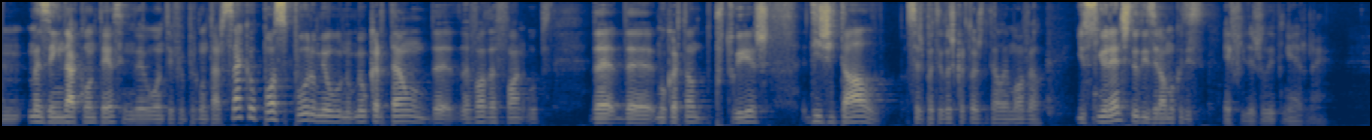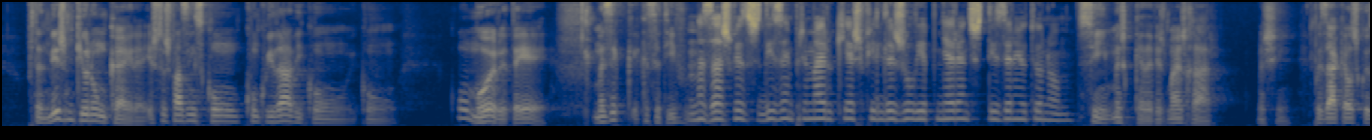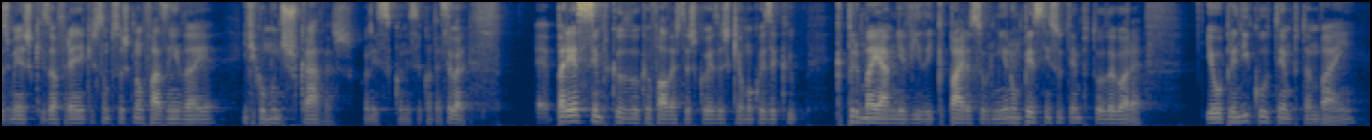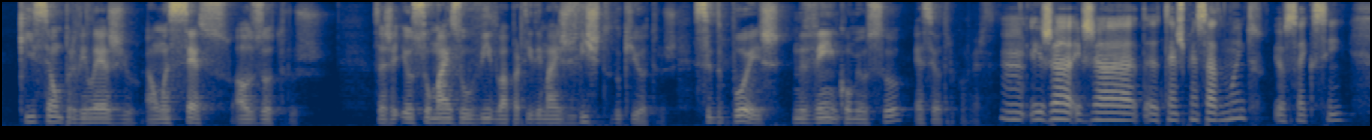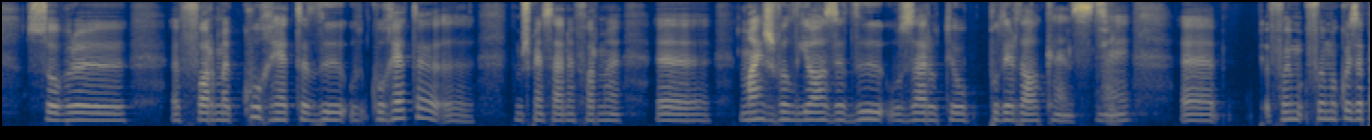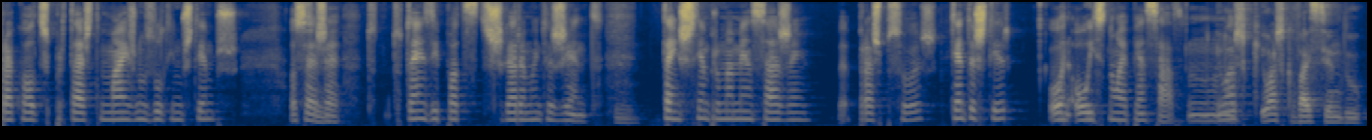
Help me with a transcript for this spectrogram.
Um, mas ainda acontece, ainda ontem fui perguntar: será que eu posso pôr o meu, meu cartão da, da Vodafone, ups, da, da, meu cartão de português digital, ou seja, para ter dois cartões no telemóvel? E o senhor, antes de eu dizer alguma coisa, disse: é filha de Júlia Pinheiro, não é? Portanto, mesmo que eu não queira, as pessoas fazem isso com, com cuidado e com, com, com amor até. Mas é, é cansativo. Mas às vezes dizem primeiro que és filho da Júlia Pinheiro antes de dizerem o teu nome. Sim, mas cada vez mais raro. Mas sim. Pois há aquelas coisas meio esquizofrénicas, são pessoas que não fazem ideia e ficam muito chocadas quando isso, quando isso acontece. Agora, eh, parece sempre que eu, que eu falo destas coisas que é uma coisa que, que permeia a minha vida e que paira sobre mim. Eu não penso nisso o tempo todo. Agora, eu aprendi com o tempo também que isso é um privilégio, há um acesso aos outros. Ou seja, eu sou mais ouvido a partir de mais visto do que outros. Se depois me veem como eu sou, essa é outra conversa. Hum, e já, já eh, tens pensado muito, eu sei que sim, sobre a forma correta de. correta, uh, vamos pensar na forma uh, mais valiosa de usar o teu poder de alcance, Sim. não é? Foi, foi uma coisa para a qual despertaste mais nos últimos tempos? Ou seja, tu, tu, tens hipótese de chegar a muita gente, hum. tens sempre uma mensagem para as pessoas? Tentas ter? Ou, ou isso não é pensado? Eu acho, que, eu acho que vai sendo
